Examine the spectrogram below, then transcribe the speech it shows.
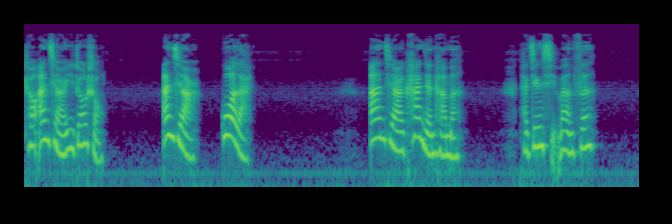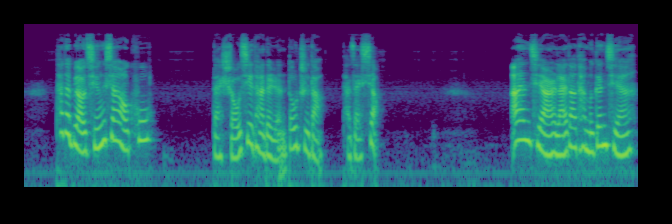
朝安琪儿一招手：“安琪儿，过来。”安琪儿看见他们，他惊喜万分，他的表情像要哭，但熟悉他的人都知道他在笑。安琪儿来到他们跟前：“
